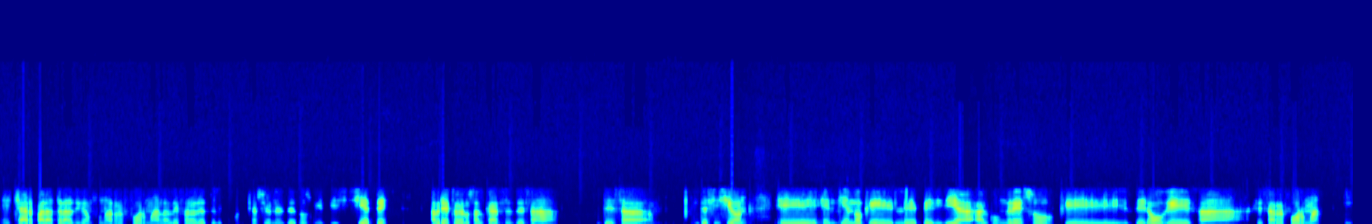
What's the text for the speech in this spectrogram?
echar para atrás digamos una reforma a la ley federal de telecomunicaciones de 2017 habría que ver los alcances de esa de esa decisión Eh, entiendo que le pediría al Congreso que derogue esa esa reforma y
